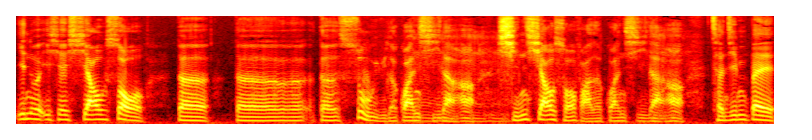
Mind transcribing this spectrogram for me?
因为一些销售的的的术语的关系的哈，行销手法的关系的哈，曾经被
